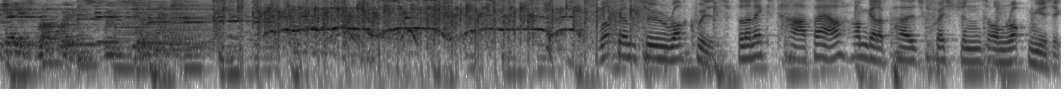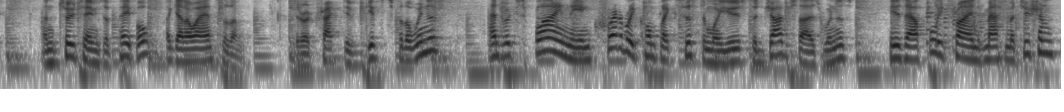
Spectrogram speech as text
With Stuart Matchett. Welcome to Rock Quiz. For the next half hour, I'm going to pose questions on rock music, and two teams of people are going to answer them. There are attractive gifts for the winners, and to explain the incredibly complex system we use to judge those winners, here's our fully trained mathematician,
